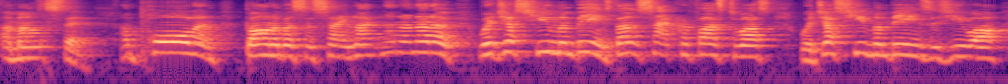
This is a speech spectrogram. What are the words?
amongst them. And Paul and Barnabas are saying, like, no, no, no, no, we're just human beings. Don't sacrifice to us. We're just human beings as you are.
